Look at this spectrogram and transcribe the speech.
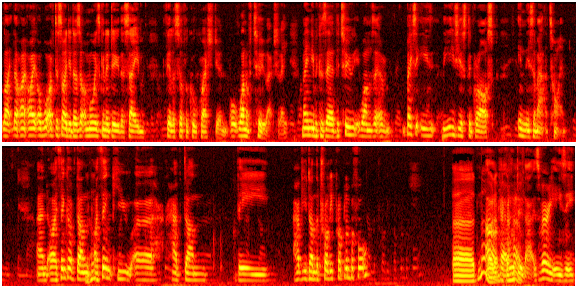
like that. I, I what I've decided is that I'm always going to do the same philosophical question, or one of two actually, mainly because they're the two ones that are basically the easiest to grasp in this amount of time. And I think I've done. I think you uh, have done the. Have you done the trolley problem before? Uh, no, Oh, okay, we'll do that. It's very easy.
